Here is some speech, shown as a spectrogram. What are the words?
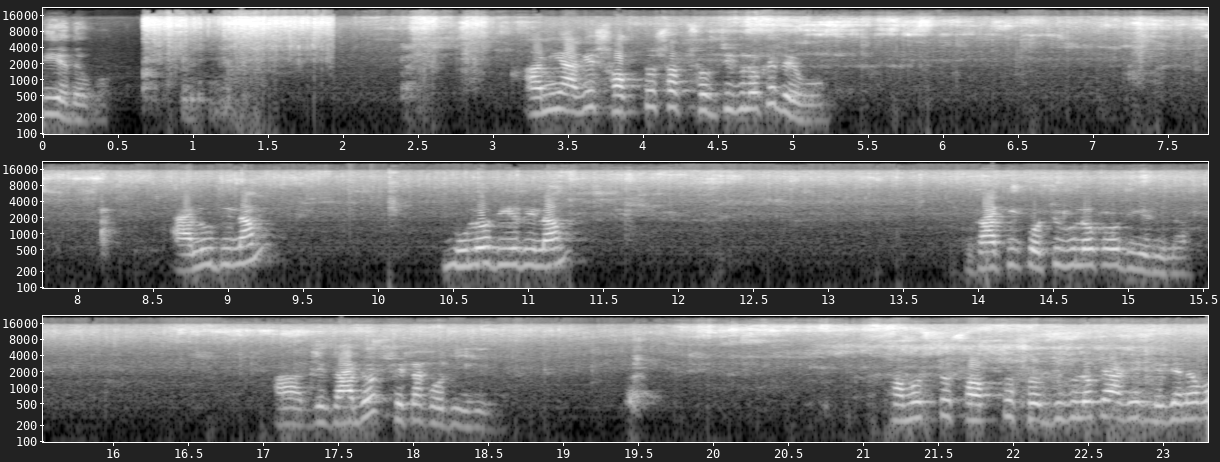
দিয়ে দেব। আমি আগে শক্ত সব সবজিগুলোকে দেব। আলু দিলাম, মূলো দিয়ে দিলাম, গাঁটি কচুগুলোকেও দিয়ে দিলাম। আর যে গাজর সেটাকেও দিয়ে দিলাম। সমস্ত শক্ত সবজিগুলোকে আগে ভেজে নেব।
